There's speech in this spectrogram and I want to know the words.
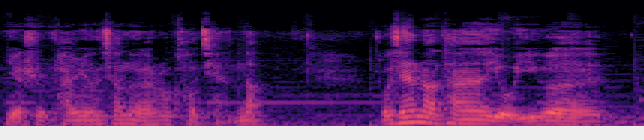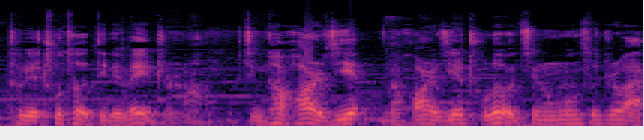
也是排名相对来说靠前的。首先呢，它有一个特别出色的地理位置啊。紧靠华尔街，那华尔街除了有金融公司之外，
